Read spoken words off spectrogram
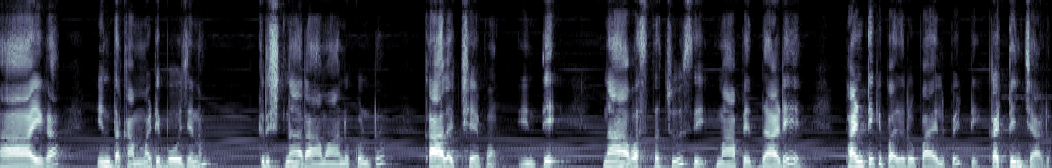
హాయిగా ఇంత కమ్మటి భోజనం కృష్ణారామ అనుకుంటూ కాలక్షేపం. ఇంతే. నా అవస్థ చూసి మా పెద్దాడే పంటికి పది రూపాయలు పెట్టి కట్టించాడు.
